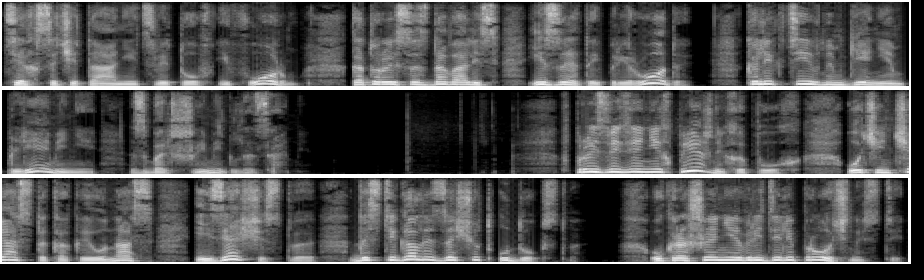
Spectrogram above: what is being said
тех сочетаний цветов и форм, которые создавались из этой природы, коллективным гением племени с большими глазами. В произведениях прежних эпох очень часто, как и у нас, изящество достигалось за счет удобства. Украшения вредили прочности,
